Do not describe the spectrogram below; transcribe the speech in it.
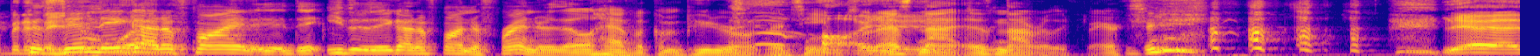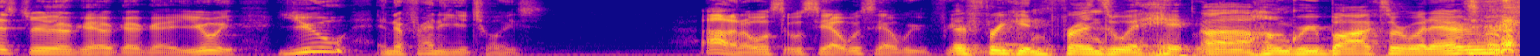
Because then do, they we'll gotta find they- either they gotta find a friend or they'll have a computer on their team. Oh, so yeah, that's yeah. not that's not really fair. yeah, that's true. Okay, okay, okay. You, you, and a friend of your choice. I don't know. We'll see. We'll see how. We'll see how we. They're freaking friends with hit, uh, Hungrybox or whatever.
